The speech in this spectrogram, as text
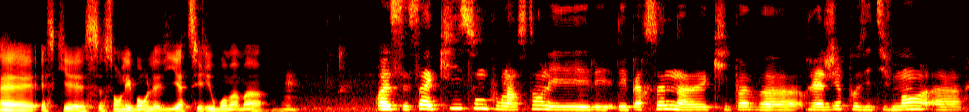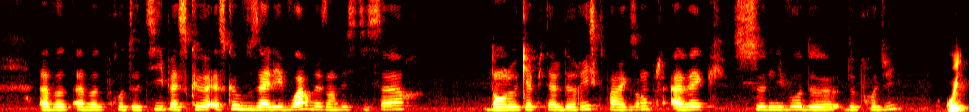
euh, est-ce que ce sont les bons leviers à tirer au bon moment? Mhm. Oui, c'est ça. Qui sont pour l'instant les, les, personnes euh, qui peuvent euh, réagir positivement à, votre, à votre prototype? Est-ce que, est que vous allez voir des investisseurs dans le capital de risque, par exemple, avec ce niveau de, de produit? Oui.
